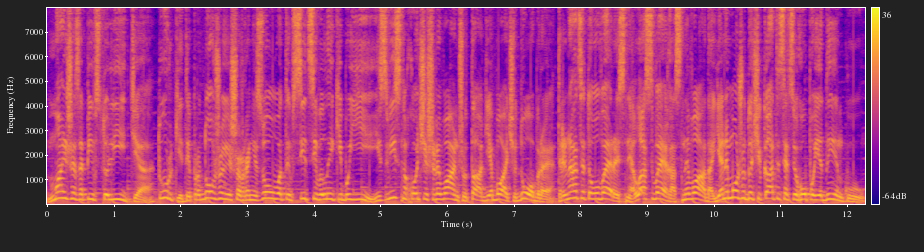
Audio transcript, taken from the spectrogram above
майже за півстоліття. Турки, ти продовжуєш організовувати всі ці великі бої. І звісно, хочеш реваншу. Так, я бачу, добре. 13 вересня, Лас-Вегас, Невада. Я не можу дочекатися цього поєдинку.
